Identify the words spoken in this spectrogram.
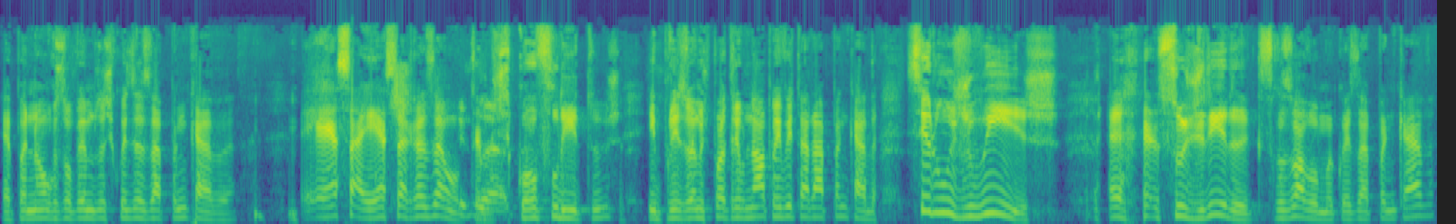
é para não resolvermos as coisas à pancada. Essa é essa a razão. Temos conflitos e por isso vamos para o tribunal para evitar a pancada. Ser um juiz a sugerir que se resolva uma coisa à pancada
